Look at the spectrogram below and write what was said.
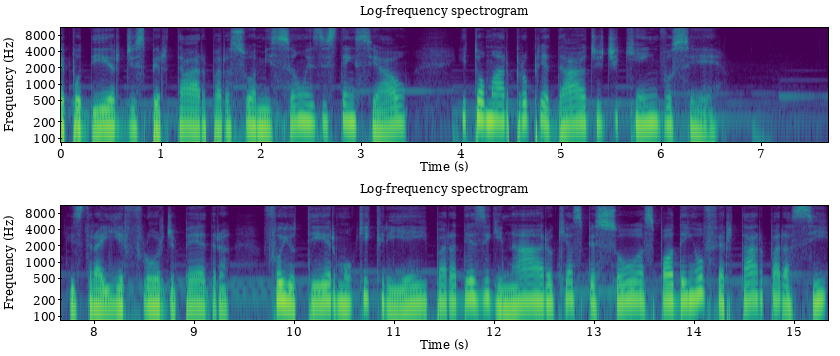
É poder despertar para sua missão existencial e tomar propriedade de quem você é. Extrair flor de pedra foi o termo que criei para designar o que as pessoas podem ofertar para si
